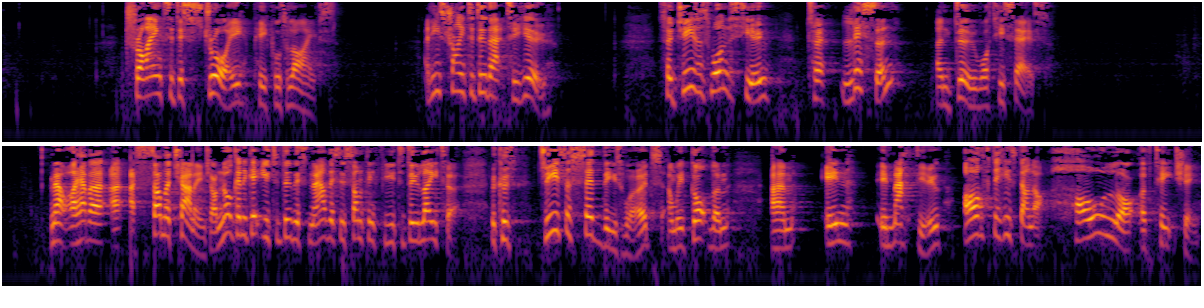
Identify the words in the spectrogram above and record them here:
Trying to destroy people's lives. And he's trying to do that to you. So Jesus wants you to listen and do what he says. Now, I have a, a, a, summer challenge. I'm not going to get you to do this now. This is something for you to do later. Because Jesus said these words, and we've got them um, in, in Matthew, after he's done a whole lot of teaching.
